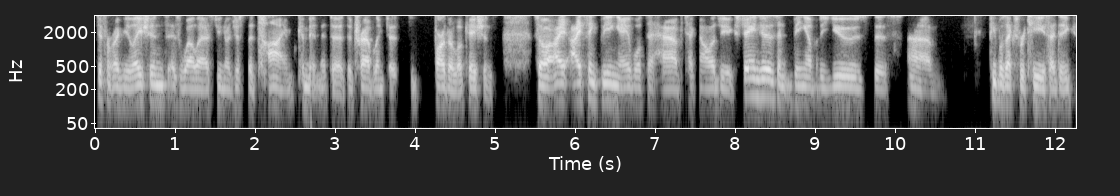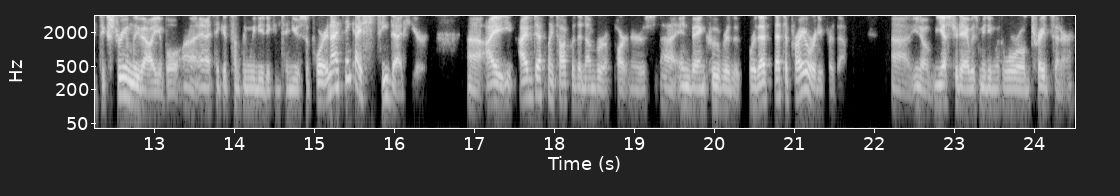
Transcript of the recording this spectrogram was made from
different regulations as well as you know just the time commitment to, to traveling to, to, farther locations so I, I, think being able to have technology exchanges and being able to use this um, people's expertise i think it's extremely valuable uh, and i think it's something we need to continue to support and i think i see that here uh, I, I've definitely talked with a number of partners uh, in Vancouver that, where that, that's a priority for them. Uh, you know, yesterday I was meeting with World Trade Center,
